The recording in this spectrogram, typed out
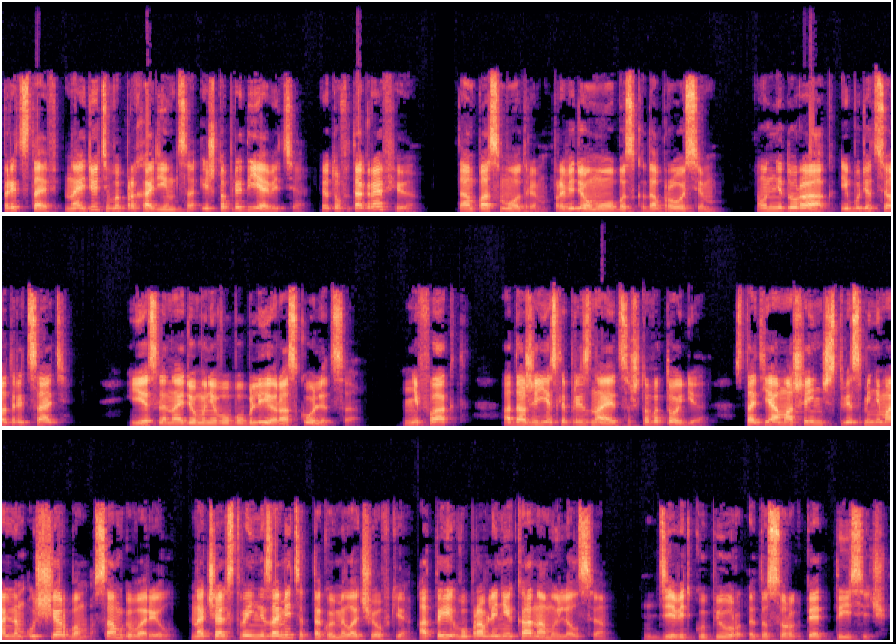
Представь, найдете вы проходимца, и что предъявите? Эту фотографию? Там посмотрим, проведем обыск, допросим. Он не дурак и будет все отрицать. Если найдем у него бубли, расколется. Не факт. А даже если признается, что в итоге? Статья о мошенничестве с минимальным ущербом, сам говорил. Начальство и не заметит такой мелочевки, а ты в управлении К намылился. Девять купюр – это 45 тысяч.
